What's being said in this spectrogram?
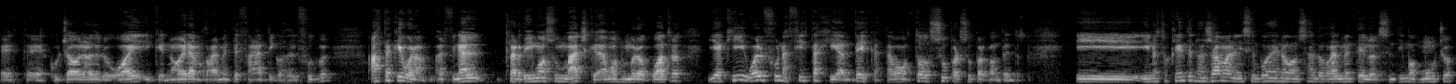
este, escuchado hablar de Uruguay y que no eran realmente fanáticos del fútbol. Hasta que, bueno, al final perdimos un match, quedamos número 4 y aquí igual fue una fiesta gigantesca, estábamos todos súper, súper contentos. Y, nuestros clientes nos llaman y dicen, bueno Gonzalo, realmente lo sentimos mucho,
